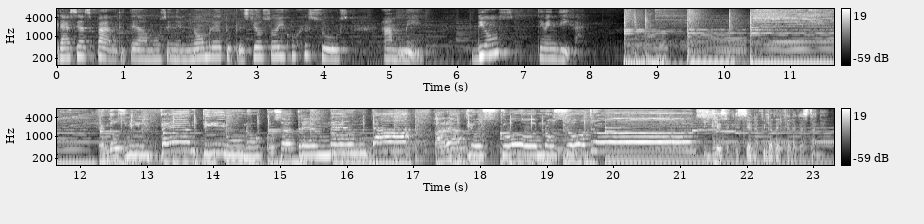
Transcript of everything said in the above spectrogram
Gracias Padre, te damos en el nombre de tu precioso Hijo Jesús. Amén. Dios te bendiga. En 2021, cosa tremenda, hará Dios con nosotros. Iglesia Cristiana Filadelfia La Castaña.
